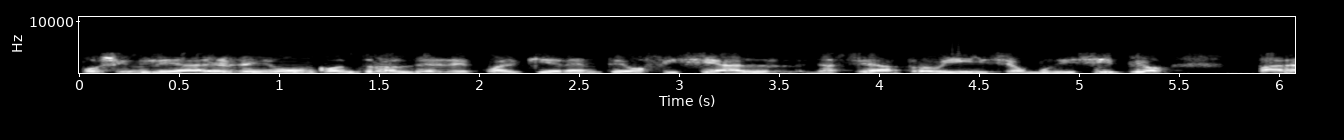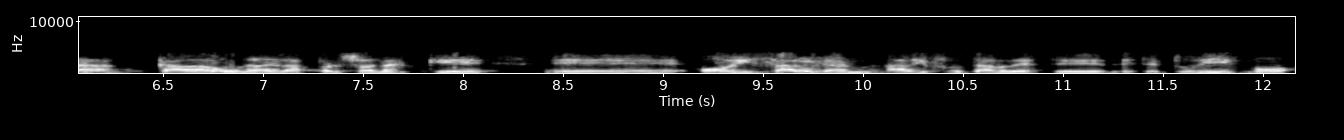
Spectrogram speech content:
posibilidades de un control desde cualquier ente oficial ya sea provincia o municipio para cada una de las personas que eh, hoy salgan a disfrutar de este, de este turismo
